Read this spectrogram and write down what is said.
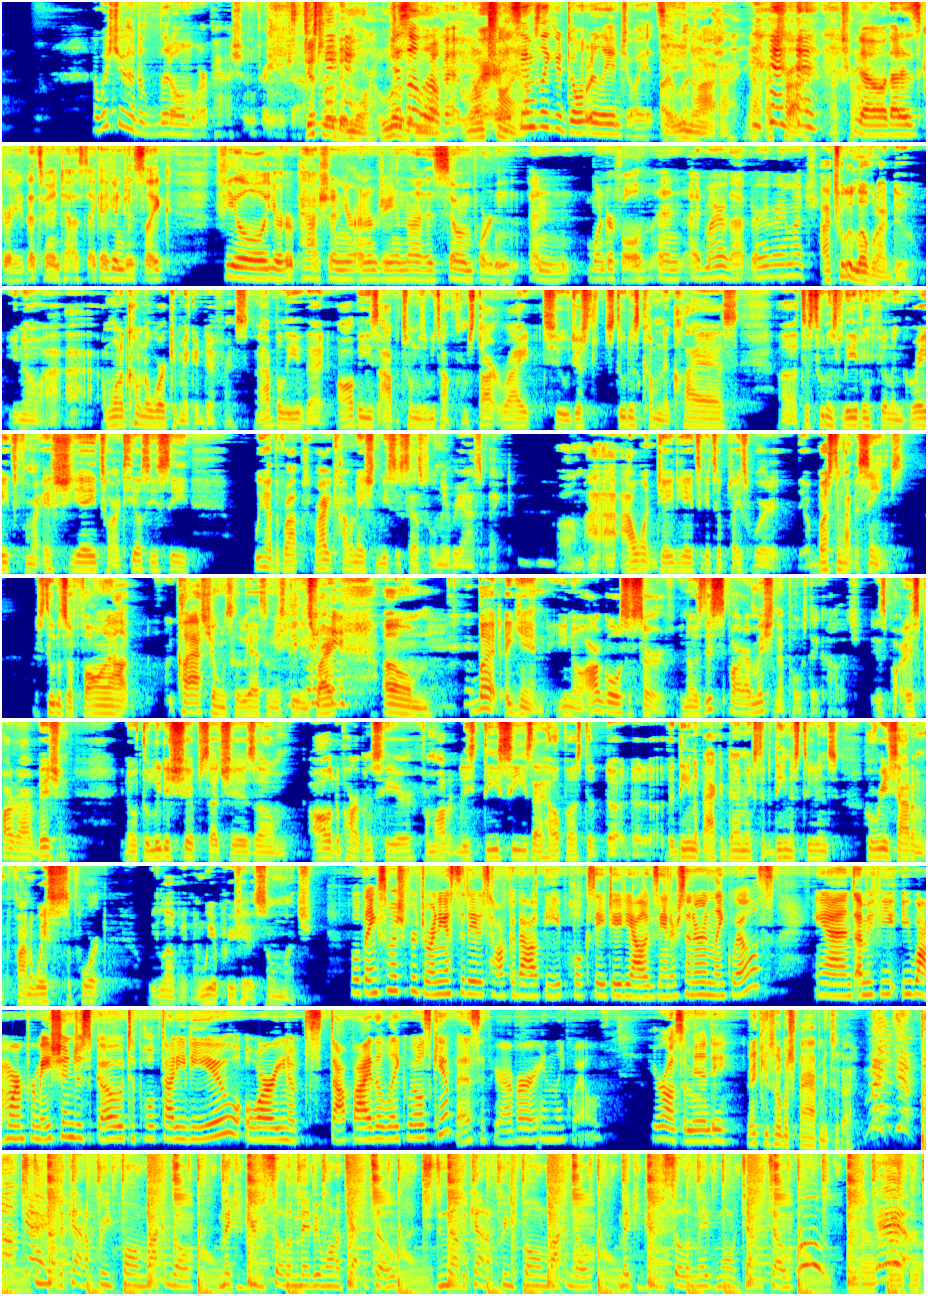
I wish you had a little more passion for your job. Just a little bit more. A little Just bit a little more. bit You know, more. I'm trying. It seems like you don't really enjoy it so Uh, you know. I, I, I try. I try. No, that is great. That's fantastic. I can just like feel your passion, your energy, and that is so important and wonderful. And I admire that very, very much. I truly love what I do. You know, I, I, I want to come to work and make a difference. And I believe that all these opportunities we talk from Start Right to just students coming to class, uh, to students leaving feeling great, from our SGA to our TLCC, we have the right, right combination to be successful in every aspect. Um, I, I want JDA to get to a place where they're busting out the seams. Students are falling out classrooms because we have so many students, right? um, but again, you know, our goal is to serve. You know, this is part of our mission at Polk State College. It's part. It's part of our vision. You know, through leadership such as um, all the departments here, from all of these DCs that help us, the, the the the dean of academics to the dean of students who reach out and find ways to support. We love it and we appreciate it so much. Well, thanks so much for joining us today to talk about the Polk State J.D. Alexander Center in Lake Wales. And um, if you, you want more information, just go to polk.edu or, you know, stop by the Lake Wales campus if you're ever in Lake Wales. You're awesome, Andy. Thank you so much for having me today. Make it funky. Just another kind of free form rock and roll. Make you groovy soul and maybe wanna tap your toe. Just another kind of free form rock and roll. Make you groovy soul and maybe wanna tap your toe. Woo! Yeah!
